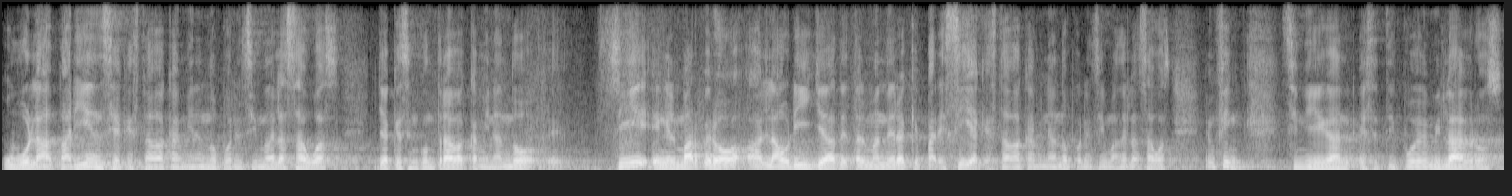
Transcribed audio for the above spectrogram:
hubo la apariencia que estaba caminando por encima de las aguas, ya que se encontraba caminando, eh, sí, en el mar, pero a la orilla, de tal manera que parecía que estaba caminando por encima de las aguas. En fin, si niegan ese tipo de milagros,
